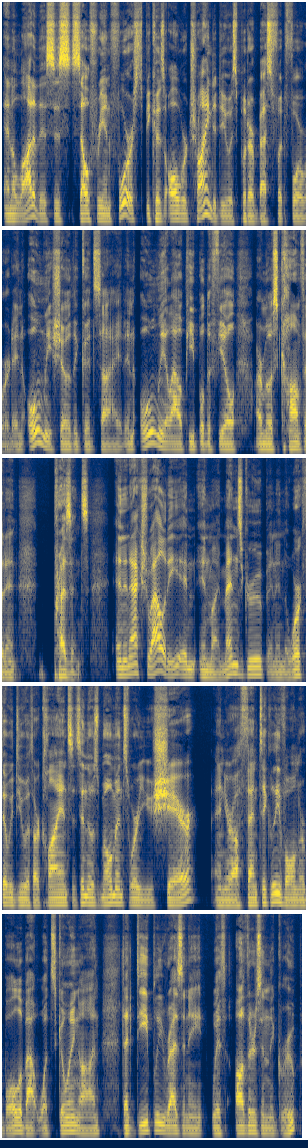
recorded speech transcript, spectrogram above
And a lot of this is self reinforced because all we're trying to do is put our best foot forward and only show the good side and only allow people to feel our most confident presence. And in actuality, in, in my men's group and in the work that we do with our clients, it's in those moments where you share and you're authentically vulnerable about what's going on that deeply resonate with others in the group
